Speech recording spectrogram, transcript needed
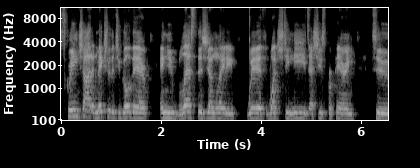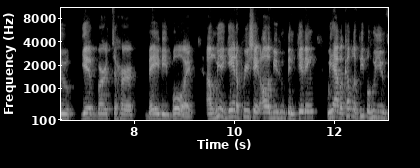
Screenshot and make sure that you go there and you bless this young lady with what she needs as she's preparing to give birth to her baby boy. Um, we again appreciate all of you who've been giving. We have a couple of people who you've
